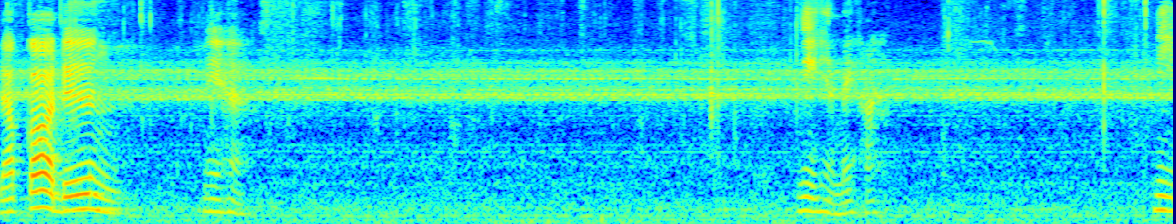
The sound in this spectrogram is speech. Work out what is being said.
แล้วก็ดึง นี่ค่ะ นี่เห็นไหมคะ นี่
